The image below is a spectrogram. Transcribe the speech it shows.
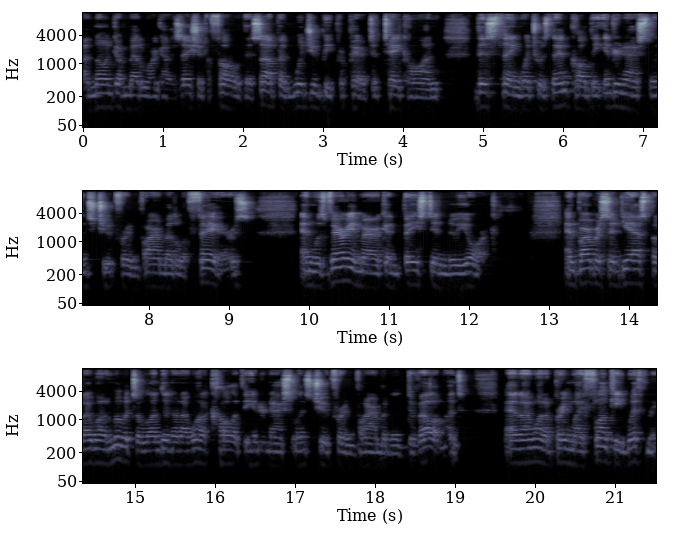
a non-governmental organization to follow this up, and would you be prepared to take on this thing, which was then called the International Institute for Environmental Affairs, and was very American, based in New York. And Barbara said, yes, but I want to move it to London and I want to call it the International Institute for Environment and Development. And I want to bring my flunky with me.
